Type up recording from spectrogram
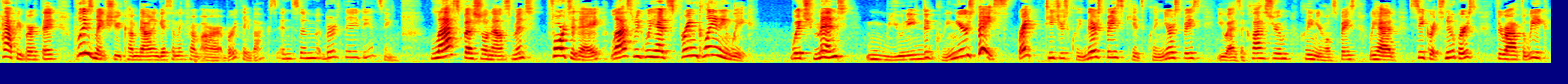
Happy birthday. Please make sure you come down and get something from our birthday box and some birthday dancing. Last special announcement for today. Last week we had spring cleaning week, which meant you need to clean your space, right? Teachers clean their space, kids clean your space, you as a classroom clean your whole space. We had secret snoopers throughout the week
